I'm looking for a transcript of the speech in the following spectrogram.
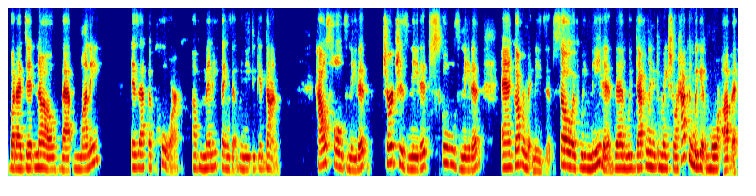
but I did know that money is at the core of many things that we need to get done. Households need it, churches need it, schools need it, and government needs it. So if we need it, then we definitely need to make sure how can we get more of it?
